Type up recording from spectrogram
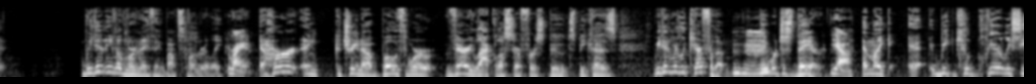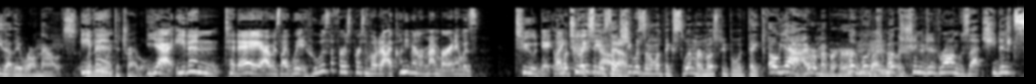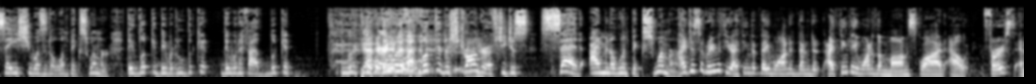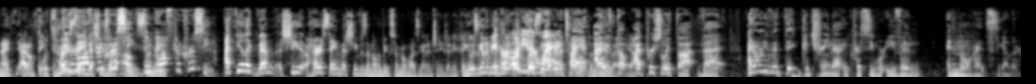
we didn't even learn anything about Simone really. Right. Her and Katrina both were very lackluster first boots because we didn't really care for them. They were just there. Mm-hmm. Yeah. and like eh, we could clearly see that they were on the outs when they went to tribal. Yeah, even today, I was like, wait, who was the first person voted out? I couldn't even remember, and it was two days, like What's two crazy weeks is that Yeah. she was an Olympic swimmer. Most people would think, "Oh yeah, I remember her." What, what, Right. what Katrina did wrong was that she didn't say she was an Olympic swimmer. They look at they would look at they would have had look at Looked at her. they would have looked at her stronger if she just said I'm an Olympic swimmer. I disagree with you. I think that they wanted them to. I think they wanted the mom squad out first, and I, I don't think her saying that she's Chrissy. a, a then go after Chrissy. I feel like them. She, her saying that she was an Olympic swimmer wasn't going to change anything. It was going to be It her could've or gone either Chrissy. They're going to target them I, anyway. thought, yeah. I personally thought that I don't even think Katrina and Chrissy were even in an alliance together.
